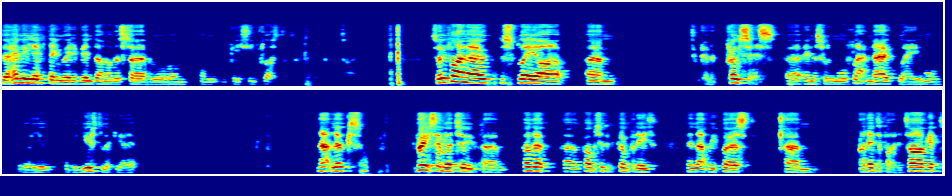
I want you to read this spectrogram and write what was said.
the heavy lifting really been done on a server or on, on PC clusters. So if I now display our um, kind of process uh, in a sort of more flattened out way, the more way you are used to looking at it, that looks very similar to um, other uh, pharmaceutical companies in that we first um, identify the target,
